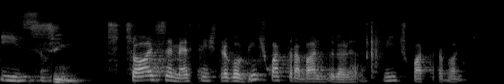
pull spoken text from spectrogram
Isso. Sim. Só esse semestre a gente entregou 24 trabalhos, galera. 24 trabalhos.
